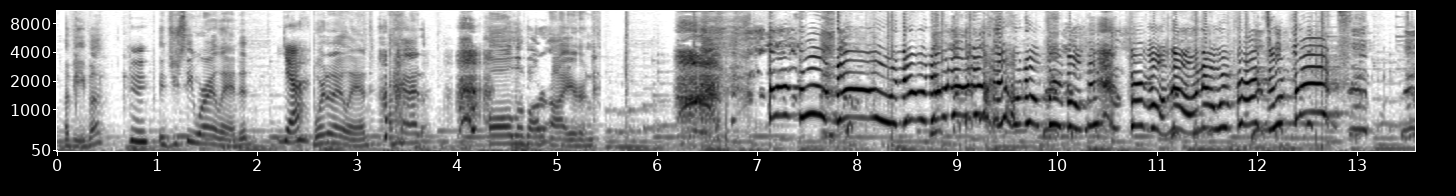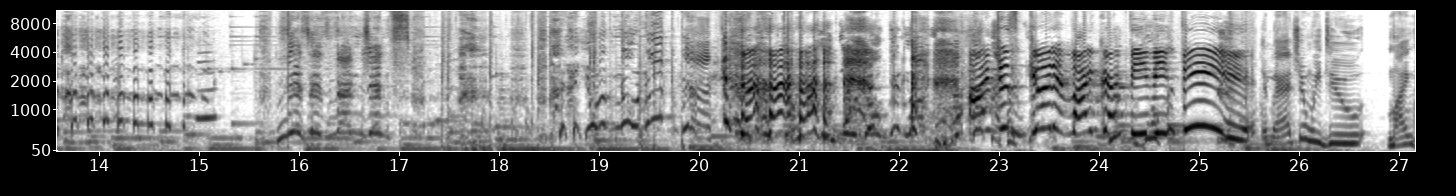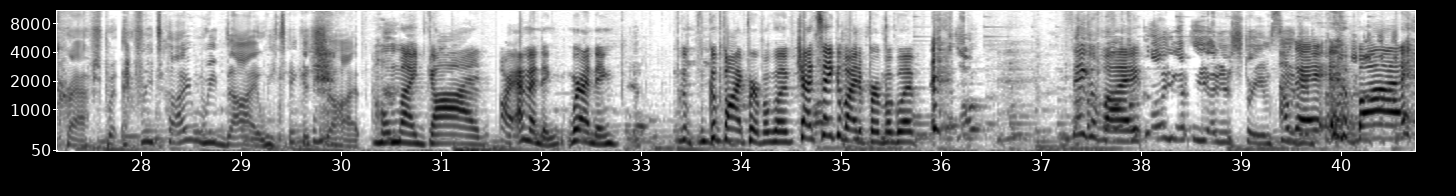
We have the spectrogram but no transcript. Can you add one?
Aviva, Hmm. did you see where I landed? yeah. Where did I land? I had all of our iron. you have no knockback! don't get knocked back! I'm just good at Minecraft PvP. Imagine we do Minecraft, but every time we die, we take a shot. Oh my god. All right, I'm ending. We're ending. G- goodbye, Purplecliffe. Chat, say goodbye to Purplecliffe. say goodbye. I'll call you after you on your stream. See you. Okay, bye.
